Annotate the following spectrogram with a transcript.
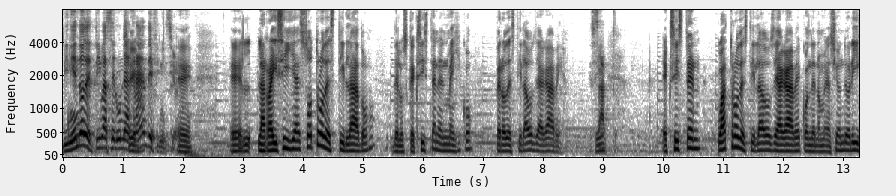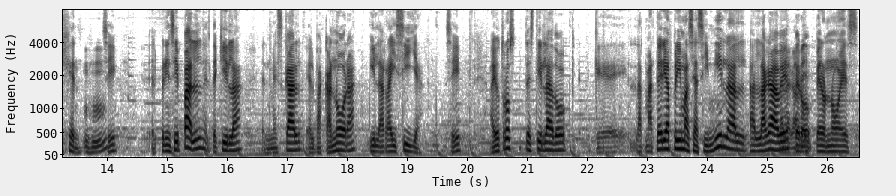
Viniendo de ti va a ser una gran definición. eh, el- la raicilla es otro destilado de los que existen en México, pero destilados de agave. ¿sí? Exacto. Existen cuatro destilados de agave con denominación de origen. ¿sí? El principal, el tequila, el mezcal, el bacanora y la raicilla. ¿sí? Hay otros destilados que, que la materia prima se asimila al, al agave, Al agave. Pero, pero no, es,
